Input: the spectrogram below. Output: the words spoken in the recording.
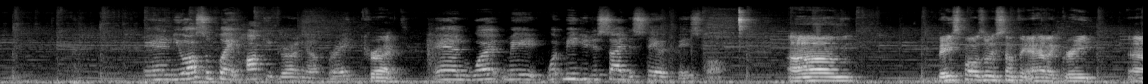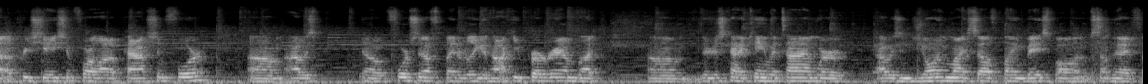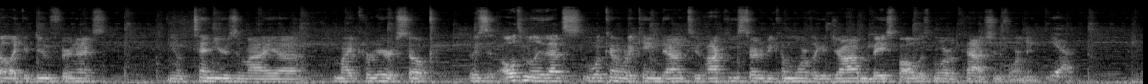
And you also played hockey growing up, right? Correct. And what made what made you decide to stay with baseball? Um, baseball is always something I had a great uh, appreciation for, a lot of passion for. Um, I was you know, fortunate enough to play in a really good hockey program, but um, there just kind of came a time where I was enjoying myself playing baseball, and it was something I felt like I could do for the next, you know, 10 years of my uh, my career. So it was ultimately that's what kind of what it came down to. Hockey started to become more of like a job, and baseball was more of a passion for me. Yeah.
